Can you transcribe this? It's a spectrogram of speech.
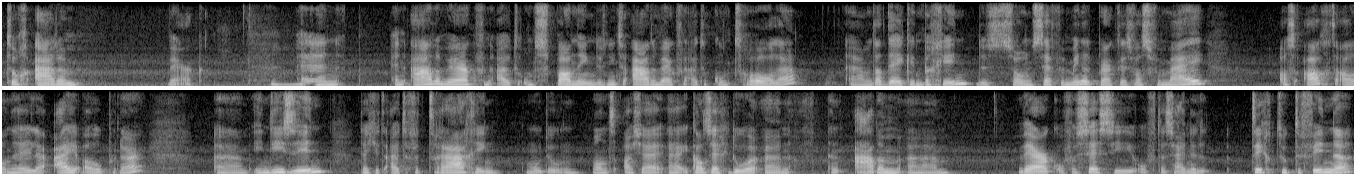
toch ademwerk. Mhm. En, en ademwerk vanuit de ontspanning. Dus niet zo ademwerk vanuit de controle. Want dat deed ik in het begin. Dus zo'n 7-minute practice was voor mij als acht al een hele eye-opener. Um, in die zin dat je het uit de vertraging moet doen. Want als jij, hè, ik kan zeggen, ik doe een, een ademwerk um, of een sessie, of er zijn er tig natuurlijk te vinden.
